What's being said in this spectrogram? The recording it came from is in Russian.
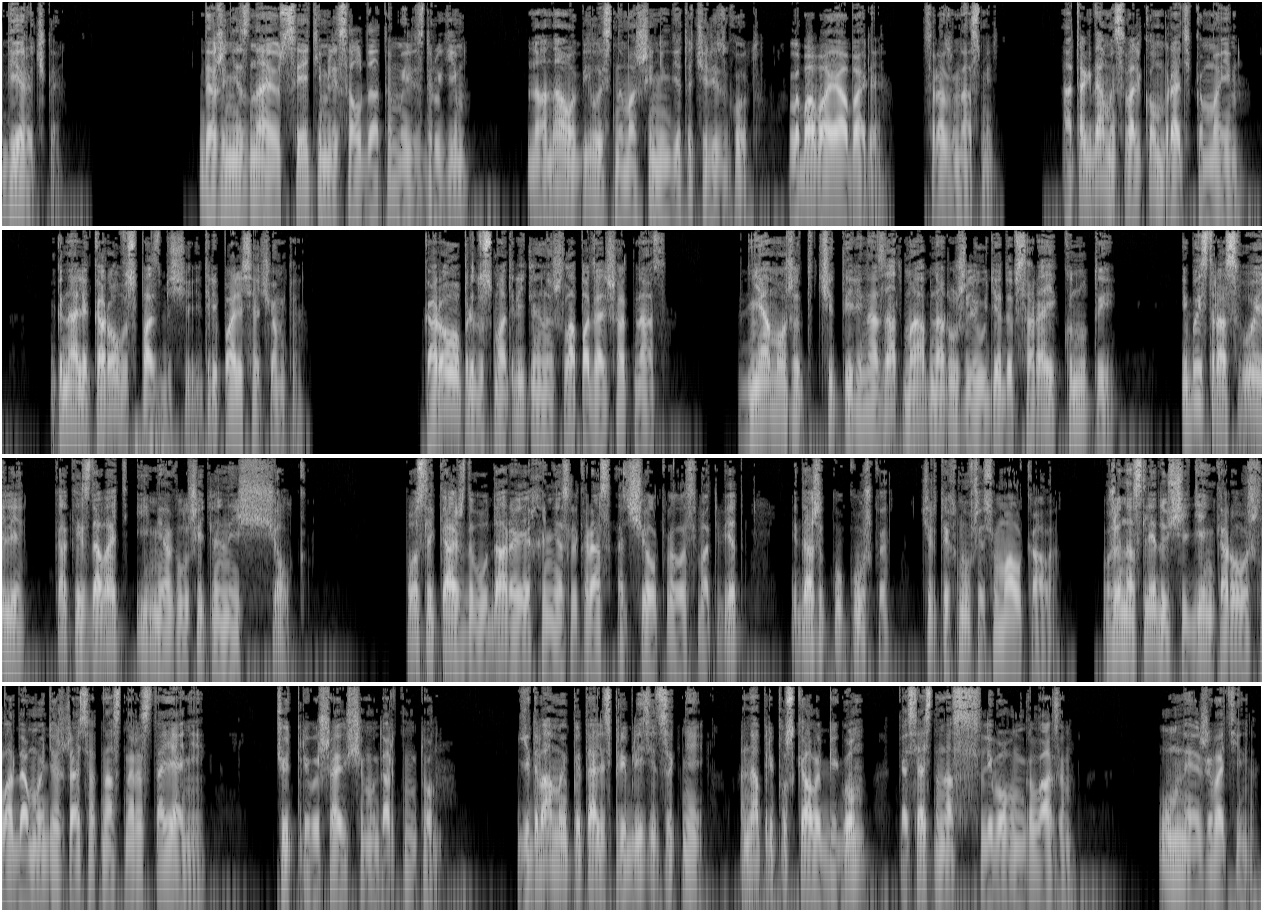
Верочка. Даже не знаю, с этим ли солдатом или с другим, но она убилась на машине где-то через год. Лобовая авария. Сразу насмерть. А тогда мы с Вальком, братиком моим, гнали корову с пастбища и трепались о чем-то. Корова предусмотрительно шла подальше от нас. Дня, может, четыре назад мы обнаружили у деда в сарае кнуты и быстро освоили, как издавать ими оглушительный щелк. После каждого удара эхо несколько раз отщелкивалось в ответ, и даже кукушка, чертыхнувшись, умолкала. Уже на следующий день корова шла домой, держась от нас на расстоянии, чуть превышающем удар кнутом. Едва мы пытались приблизиться к ней, она припускала бегом, косясь на нас сливовым глазом. Умная животина.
